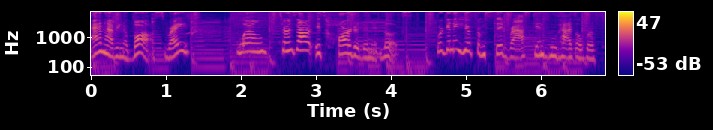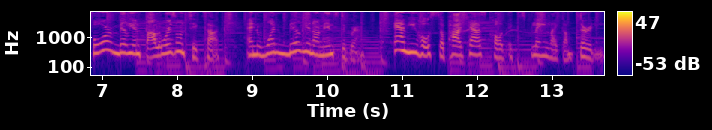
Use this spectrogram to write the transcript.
and having a boss, right? Well, turns out it's harder than it looks. We're going to hear from Sid Raskind, who has over 4 million followers on TikTok and 1 million on Instagram. And he hosts a podcast called Explain Like I'm 30.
